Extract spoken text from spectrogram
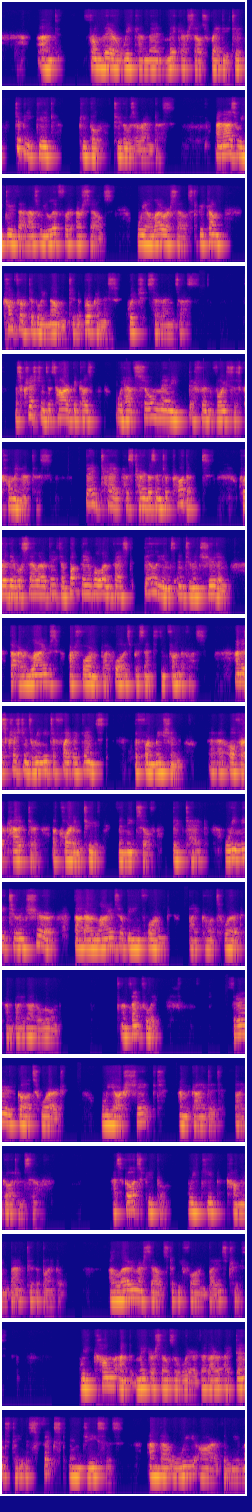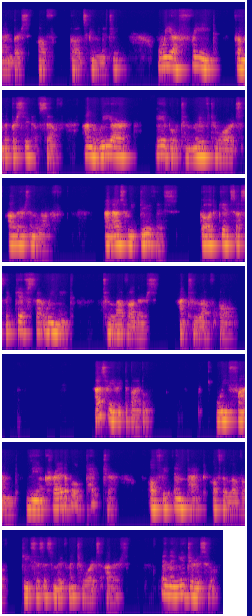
And from there we can then make ourselves ready to, to be good people to those around us. And as we do that, as we live for ourselves, we allow ourselves to become comfortably numb to the brokenness which surrounds us. As Christians, it's hard because we have so many different voices coming at us. Big tech has turned us into products where they will sell our data, but they will invest billions into ensuring that our lives are formed by what is presented in front of us. And as Christians, we need to fight against the formation uh, of our character according to the needs of big tech. We need to ensure that our lives are being formed by God's word and by that alone. And thankfully, through God's word, we are shaped and guided by God Himself. As God's people, we keep coming back to the Bible, allowing ourselves to be formed by its truth. We come and make ourselves aware that our identity is fixed in Jesus and that we are the new members of God's community. We are freed from the pursuit of self, and we are able to move towards others in love. And as we do this, God gives us the gifts that we need to love others and to love all. As we read the Bible, we find the incredible picture of the impact of the love of Jesus' movement towards others in the New Jerusalem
